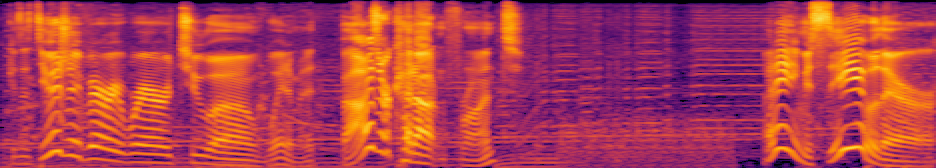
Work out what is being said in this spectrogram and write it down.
Because it's usually very rare to, uh, wait a minute. Bowser cut out in front. I didn't even see you there.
